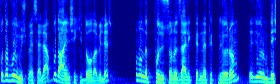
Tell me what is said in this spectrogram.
Bu da buymuş mesela. Bu da aynı şekilde olabilir. Bunun da pozisyon özelliklerine tıklıyorum. Ve diyorum 5.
